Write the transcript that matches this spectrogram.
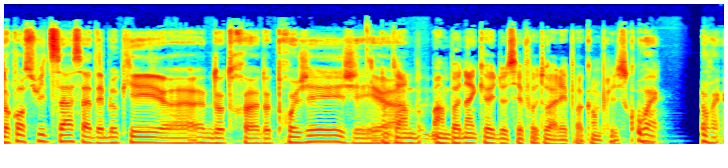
donc ensuite ça, ça a débloqué euh, d'autres euh, d'autres projets. J'ai euh, un, un bon accueil de ces photos à l'époque en plus. Quoi. ouais, ouais.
